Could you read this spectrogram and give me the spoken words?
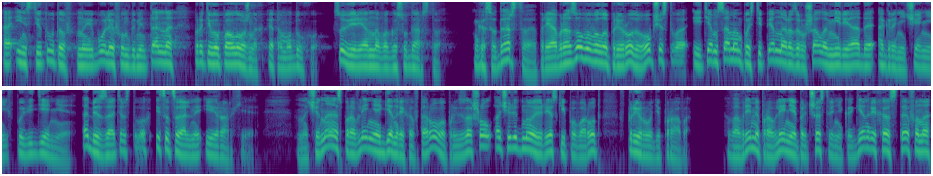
а институтов наиболее фундаментально противоположных этому духу – суверенного государства. Государство преобразовывало природу общества и тем самым постепенно разрушало мириады ограничений в поведении, обязательствах и социальной иерархии. Начиная с правления Генриха II произошел очередной резкий поворот в природе права. Во время правления предшественника Генриха Стефана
